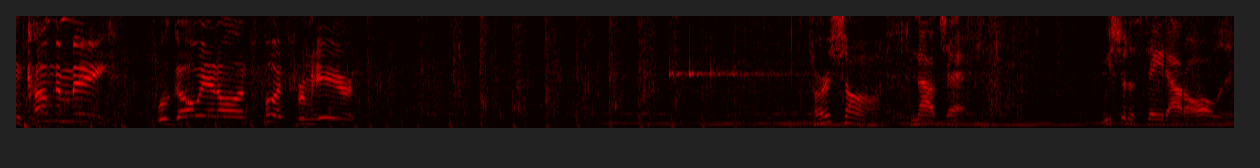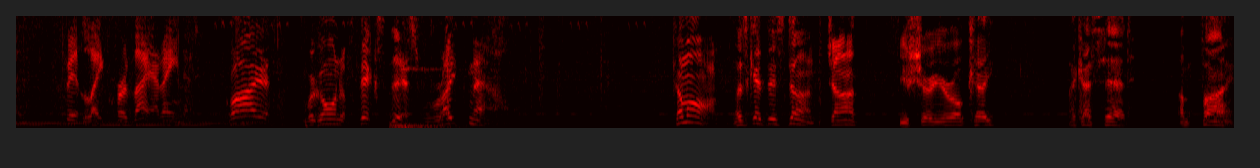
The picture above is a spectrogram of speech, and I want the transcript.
Dismount and come to me. We'll go in on foot from here. First Sean, now Jack. We should have stayed out of all of this. Bit late for that, ain't it? Quiet. We're going to fix this right now. Come on, let's get this done. John, you sure you're okay? Like I said, I'm fine.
